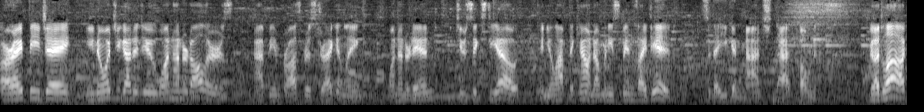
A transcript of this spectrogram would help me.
All right, PJ, you know what you got to do. $100. Happy and prosperous Dragon Link. 100 in, 260 out, and you'll have to count how many spins I did so that you can match that bonus. Good luck!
